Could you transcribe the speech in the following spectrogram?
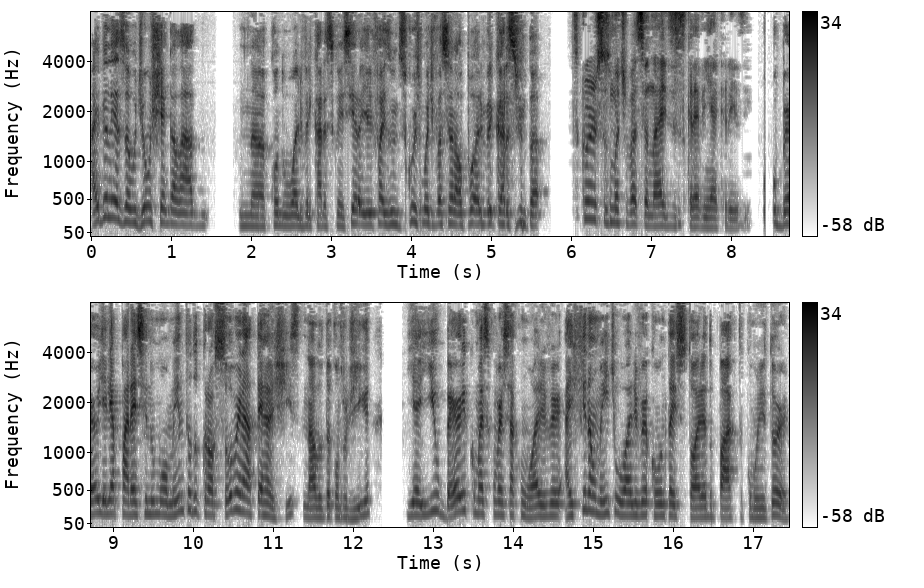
Aí beleza, o John chega lá na, quando o Oliver e cara se conheceram, aí ele faz um discurso motivacional pro Oliver e cara se juntar. Discursos motivacionais descrevem a crise. O Barry ele aparece no momento do crossover na Terra X, na luta contra o Giga. E aí o Barry começa a conversar com o Oliver. Aí finalmente o Oliver conta a história do pacto com o monitor.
